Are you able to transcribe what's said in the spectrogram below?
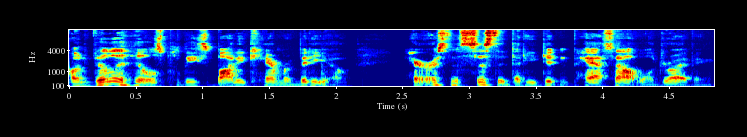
On Villa Hills police body camera video, Harris insisted that he didn't pass out while driving.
